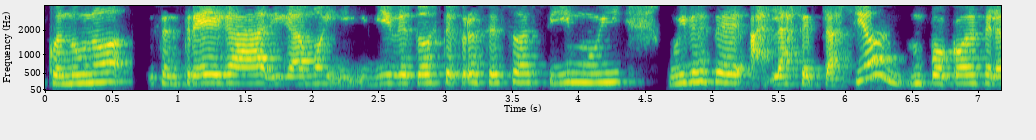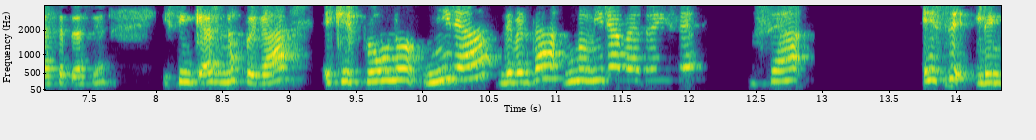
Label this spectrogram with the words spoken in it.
cuando uno se entrega, digamos, y, vive todo este proceso así, muy, muy desde la aceptación, un poco desde la aceptación, y sin quedarnos pegadas, es que después uno mira, de verdad, uno mira para atrás y dice, o sea, ese, le,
